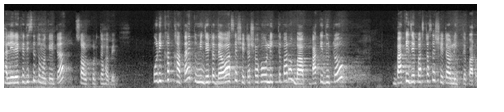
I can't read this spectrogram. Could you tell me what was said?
খালি রেখে দিছে, তোমাকে এটা সলভ করতে হবে। পরীক্ষার খাতায় তুমি যেটা দেওয়া আছে সেটা সহও লিখতে পারো বা বাকি দুটো, বাকি যে পাঁচটা আছে সেটাও লিখতে পারো।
